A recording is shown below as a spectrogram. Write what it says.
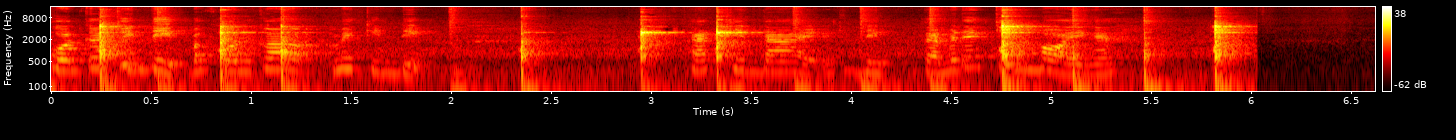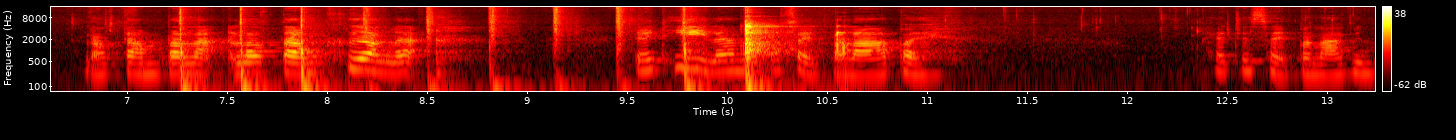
คนก็กินดิบบางคนก็ไม่กินดิบแพทกินได้ดิบแต่ไม่ได้กินบ่อยไง เราตำปลาเราตำเครื่องแล้วได้ที่แล้วเราก็ใส่ปลาไป แพทจะใส่ปลาเป็น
